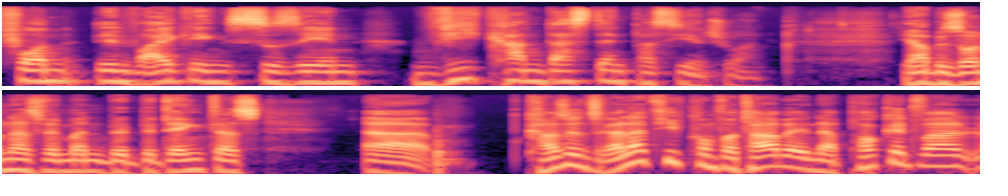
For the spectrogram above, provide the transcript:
von den Vikings zu sehen. Wie kann das denn passieren, Schuan? Ja, besonders wenn man bedenkt, dass äh, Cousins relativ komfortabel in der Pocket war.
